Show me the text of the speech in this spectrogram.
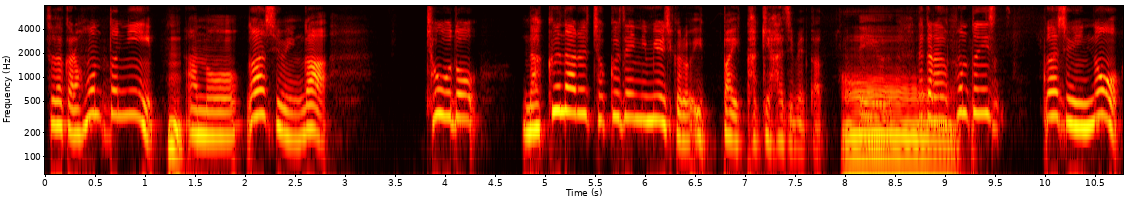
そう、だから本当に、うんあの、ガーシュウィンが、ちょうど亡くなる直前にミュージカルをいっぱい書き始めたっていう。だから本当にガーシュウィンの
